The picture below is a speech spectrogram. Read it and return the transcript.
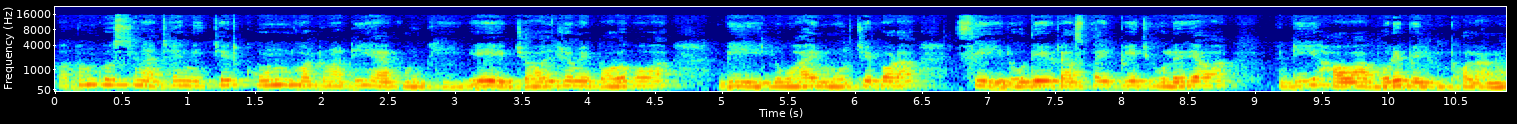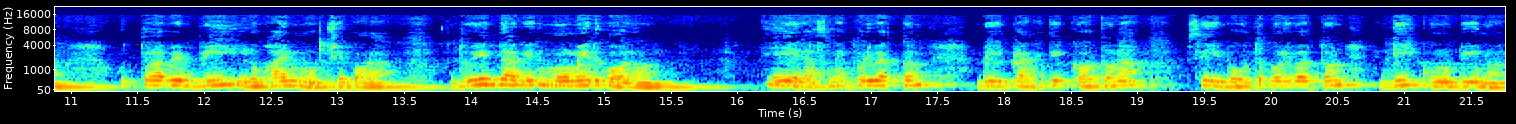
প্রথম কোশ্চেন আছে, নিচের কোন ঘটনাটি একমুখী? এ, জল জমে বড় হওয়া, বি, লোহায় মরচে পড়া, সি, রোদের রাস্তায় পিচ গলে যাওয়া, ডি, হাওয়া ভরে বেলুন ফলানো। উত্তর হবে বি, লোহায় মরচে পড়া। দুইয়ের দাগের মোমের গলন। এ, রাসায়নিক পরিবর্তন, বি, প্রাকৃতিক ঘটনা, সি, ভৌত পরিবর্তন, ডি, কোনোটিই নয়।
